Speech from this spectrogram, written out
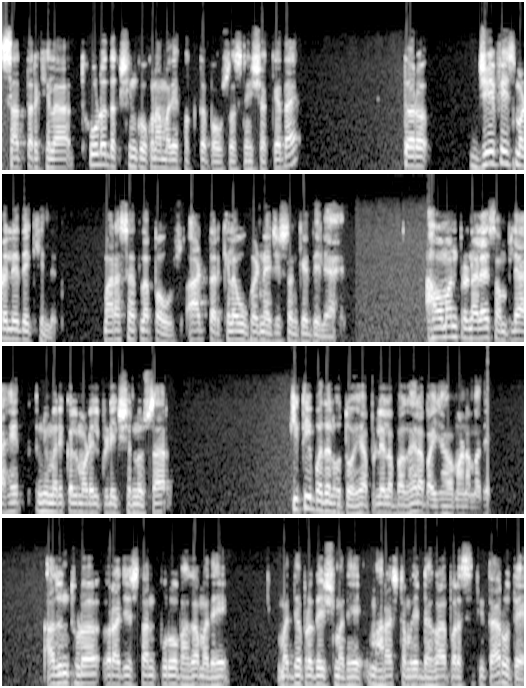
सात तारखेला थोडं दक्षिण कोकणामध्ये फक्त पाऊस असण्याची शक्यता आहे. तर जे एफ एस मॉडेल देखील महाराष्ट्रातला पाऊस आठ तारखेला उघडण्याचे संकेत दिले आहेत. हवामान प्रणाल्या संपल्या आहेत. न्यूमेरिकल मॉडेल प्रिडिक्शननुसार किती बदल होतो हे आपल्याला बघायला पाहिजे हवामानामध्ये. अजून थोडं राजस्थान पूर्व भागामध्ये मध्य प्रदेशमध्ये महाराष्ट्रामध्ये ढगाळ परिस्थिती तयार होते.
